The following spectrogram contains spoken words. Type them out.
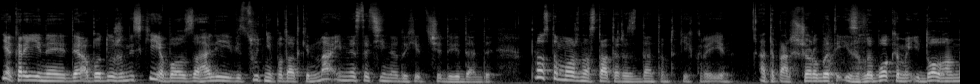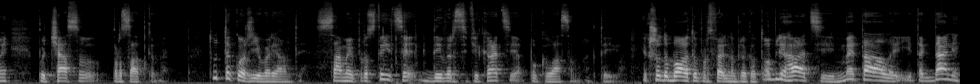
Є країни, де або дуже низькі, або взагалі відсутні податки на інвестиційний дохід чи дивіденди. Просто можна стати резидентом таких країн. А тепер що робити із глибокими і довгими по часу просадками? Тут також є варіанти. Самий простий це диверсифікація по класам активів. Якщо додати портфель, наприклад, облігації, метали і так далі,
